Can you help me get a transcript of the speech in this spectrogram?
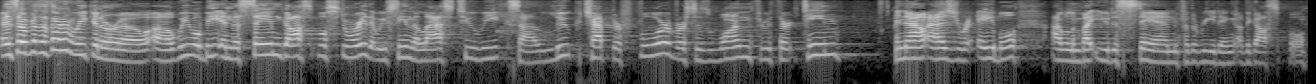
And so, for the third week in a row, uh, we will be in the same gospel story that we've seen the last two weeks uh, Luke chapter 4, verses 1 through 13. And now, as you are able, I will invite you to stand for the reading of the gospel.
